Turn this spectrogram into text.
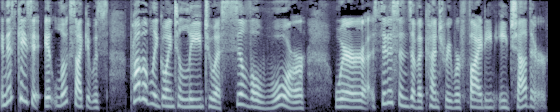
In this case, it, it looks like it was probably going to lead to a civil war where citizens of a country were fighting each other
